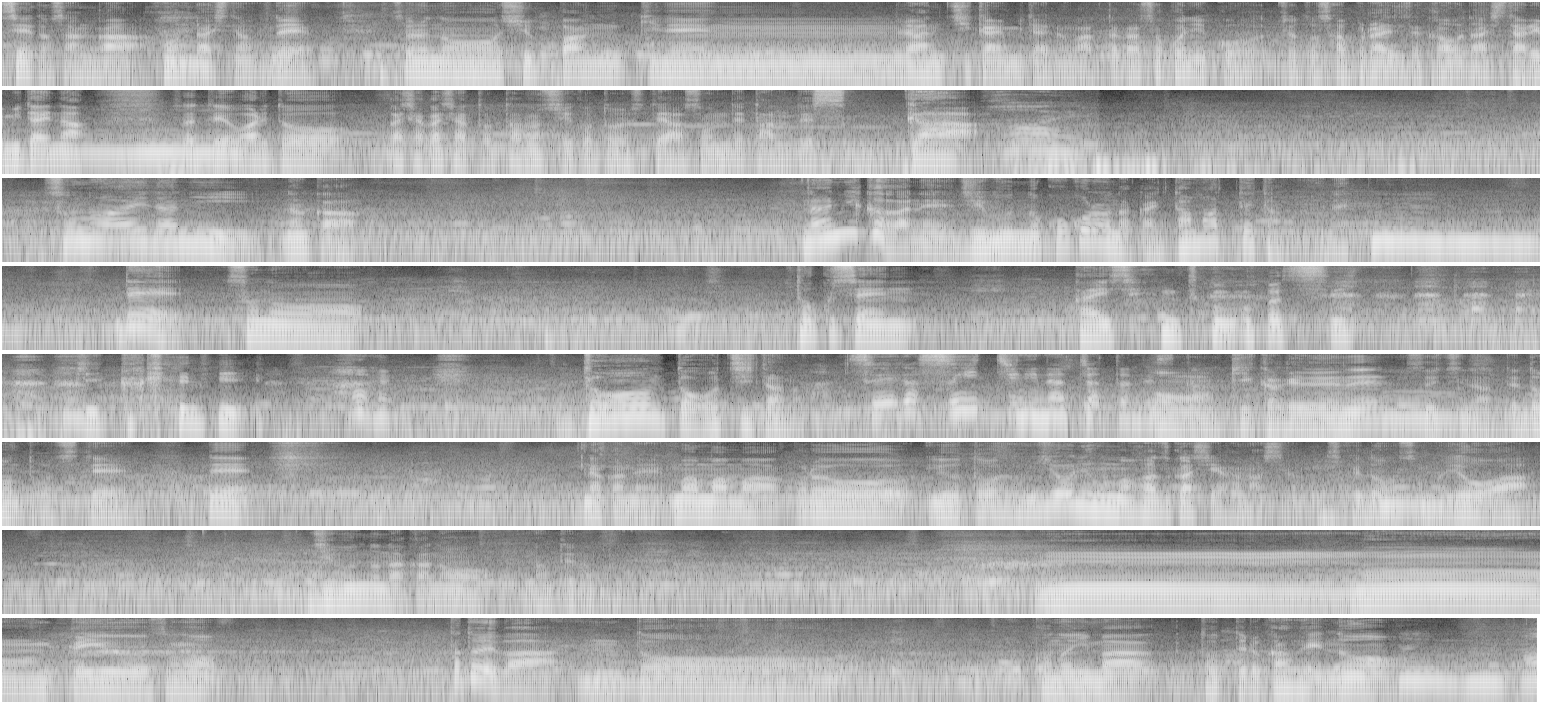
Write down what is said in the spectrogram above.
生徒さんが本出したので、それの出版記念ランチ会みたいのがあったからそこにこうちょっとサプライズで顔出したりみたいなそうやって割とガシャガシャと楽しいことをして遊んでたんですがはい。その間になんか何かがね自分の心の中に溜まってたのよね。うん。でその特選海鮮丼をすい きっかけにドーンと落ちたの、それがスイッチになっちゃったんですか？うん、きっかけでねスイッチになってドンと落ちて。でなんかねまあまあまあこれを言うと非常にほんま恥ずかしい話なんですけど、その要は自分の中のなんていうのかなうーんムーンっていうその例えば、うん、とこの今撮ってるカフェの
